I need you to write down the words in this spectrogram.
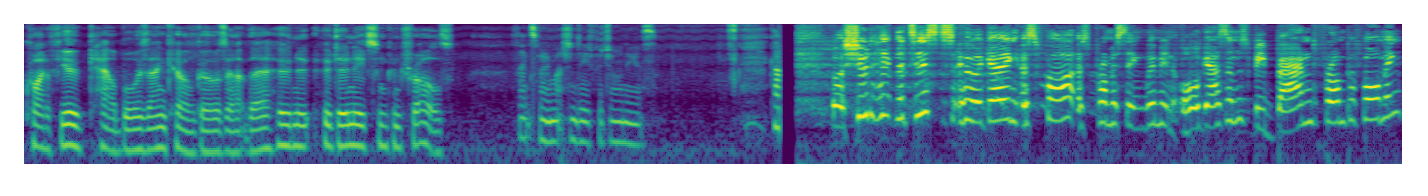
quite a few cowboys and cowgirls out there who, who do need some controls. Thanks very much indeed for joining us. Well, should hypnotists who are going as far as promising women orgasms be banned from performing?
